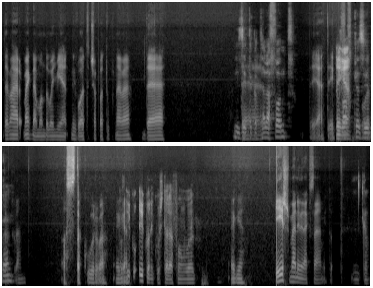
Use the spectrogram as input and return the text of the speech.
De már meg nem mondom, hogy milyen, mi volt a csapatuk neve, de, Nézzétek De- a telefont. de játékos Igen. Kezében. Azt a kurva. Az Igen, iko- ikonikus telefon volt. igen. És menőnek számított. Igen.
